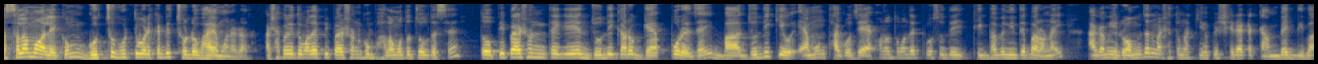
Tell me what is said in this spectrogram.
আসসালামু আলাইকুম, গুচ্ছ ভর্তি পরীক্ষার্থীর ছোট ভাই মনেরা আশা করি তোমাদের প্রিপারেশন খুব ভালো মতো চলতেছে। তো প্রিপারেশন নিতে গিয়ে যদি কারও গ্যাপ পড়ে যায় বা যদি কেউ এমন থাকো যে এখনও তোমাদের প্রস্তুতি ঠিকভাবে নিতে পারো নাই, আগামী রমজান মাসে তোমরা কীভাবে সেরা একটা কামব্যাক দিবা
